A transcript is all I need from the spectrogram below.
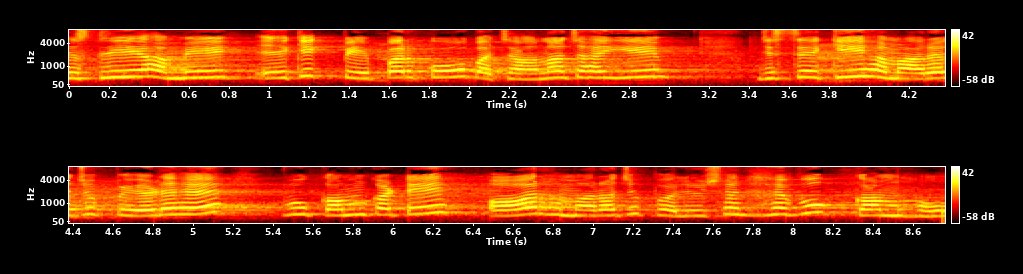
इसलिए हमें एक एक पेपर को बचाना चाहिए। जिससे कि हमारा जो पेड़ है, वो कम कटे और हमारा जो पोल्यूशन है, वो कम हो।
